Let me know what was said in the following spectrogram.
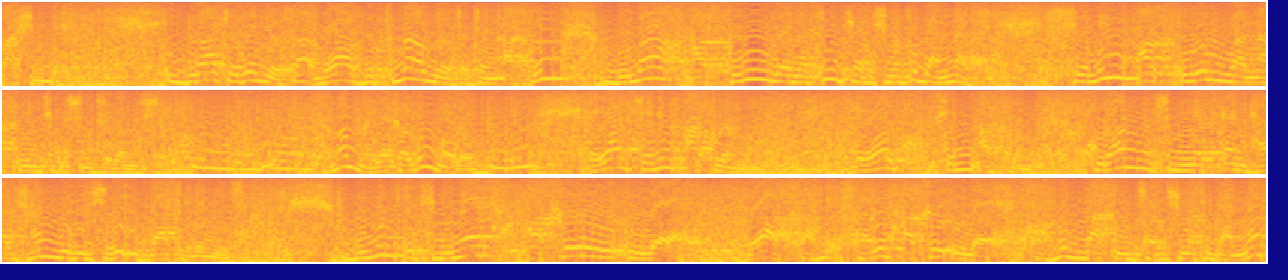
bak şimdi idrak edemiyorsa veya zıttını almıyorsa senin aklın buna aklın ve nakil çatışması denmez senin aklınla naklin çatışması denir tamam mı? yakaladın mı olayı? Eğer senin aklın eğer senin aklın Kur'an ve sünnetten herhangi bir şeyi idrak edemiyorsa bunun ismine akıl ile veya sahih, sarih akıl ile sahih naklin çalışması denmez.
